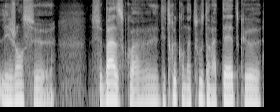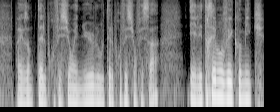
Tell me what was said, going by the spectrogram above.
les gens se, se basent, quoi. Des trucs qu'on a tous dans la tête, que, par exemple, telle profession est nulle ou telle profession fait ça. Et les très mauvais comiques,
